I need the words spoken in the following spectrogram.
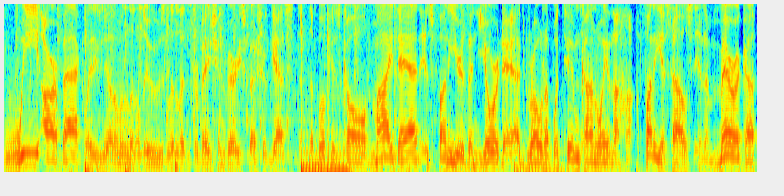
We are back, ladies and gentlemen. Little news, little information, very special guest. The book is called My Dad is Funnier Than Your Dad Growing Up with Tim Conway in the Funniest House in America.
